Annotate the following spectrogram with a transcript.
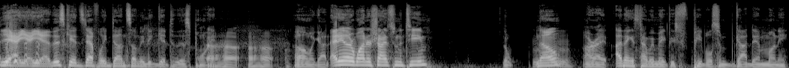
yeah, yeah, yeah. This kid's definitely done something to get to this point. Uh huh. Uh huh. Oh my god. Any other wonder shines from the team? Nope. No? All right. I think it's time we make these people some goddamn money.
